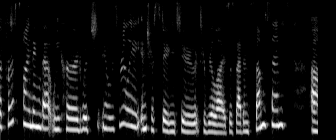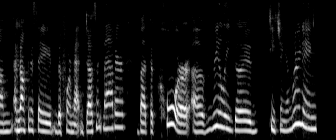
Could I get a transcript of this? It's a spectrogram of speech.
the first finding that we heard, which you know was really interesting to, to realize, is that in some sense, um, I'm not going to say the format doesn't matter, but the core of really good teaching and learning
